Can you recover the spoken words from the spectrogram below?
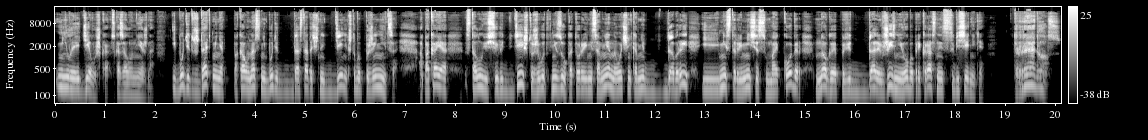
милая девушка», — сказал он нежно и будет ждать меня, пока у нас не будет достаточно денег, чтобы пожениться. А пока я столуюсь у людей, что живут внизу, которые, несомненно, очень ко мне добры, и мистер и миссис Майкобер многое повидали в жизни и оба прекрасные собеседники. «Трэддлс,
